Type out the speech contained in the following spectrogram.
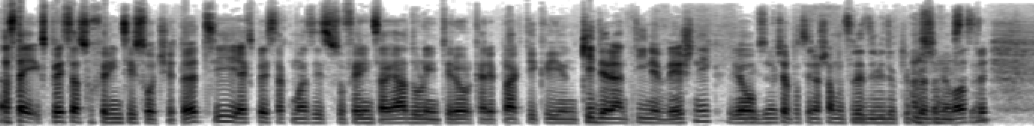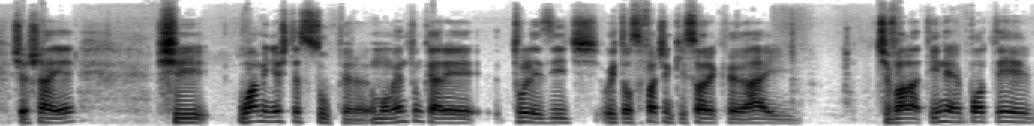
Asta e expresia suferinței societății, e expresia, cum a zis, suferința iadului interior, care practic e închiderea în tine veșnic. Eu, Exact. exact. cel puțin așa am înțeles din videoclipurile Așa dumneavoastră. este. Și așa e. Și oamenii ăștia suferă. În momentul în care tu le zici, uite, o să faci închisoare că ai ceva la tine, poate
